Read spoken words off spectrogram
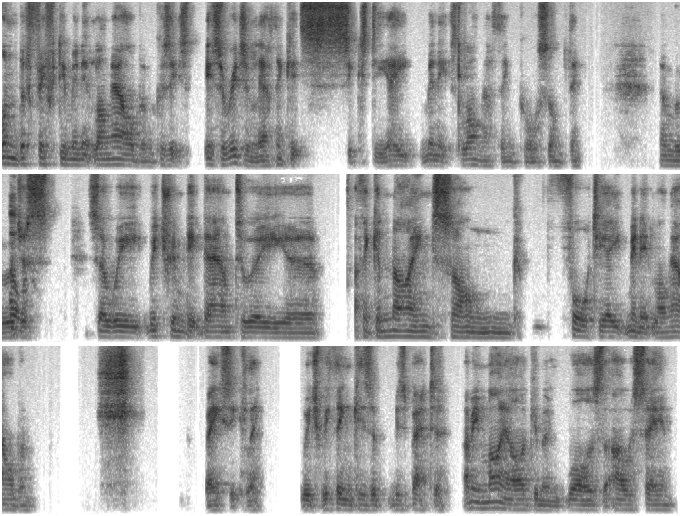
under 50 minute long album because it's it's originally I think it's 68 minutes long I think or something and we were Oh. just so we we trimmed it down to a uh, I think a nine song 48 minute long album basically which we think is a, is better I mean my argument was that I was saying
